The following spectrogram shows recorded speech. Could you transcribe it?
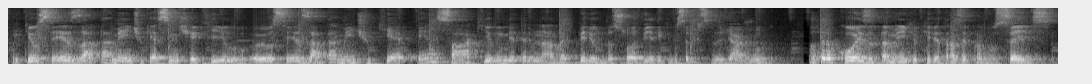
porque eu sei exatamente o que é sentir aquilo, eu sei exatamente o que é pensar aquilo em determinado período da sua vida que você precisa de ajuda. Outra coisa também que eu queria trazer para vocês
